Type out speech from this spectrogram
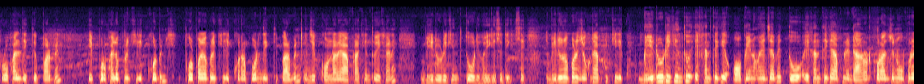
প্রোফাইল দেখতে পারবেন। এই প্রোফাইল উপরে ক্লিক করবেন প্রোফাইল উপরে ক্লিক করার পর দেখতে পারবেন যে কর্নারে আপনার কিন্তু এখানে ভিডিওটি কিন্তু তৈরি হয়ে গেছে, ঠিক আছে? তো ভিডিওর উপরে যখন আপনি ক্লিক ভিডিওটি কিন্তু এখান থেকে ওপেন হয়ে যাবে, তো এখান থেকে আপনি ডাউনলোড করার জন্য উপরে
